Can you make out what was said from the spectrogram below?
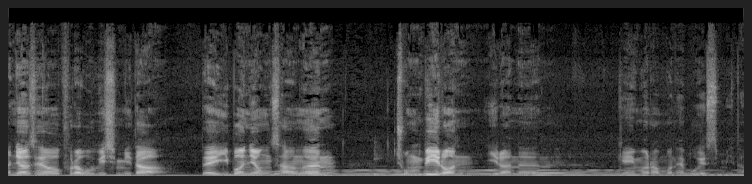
안녕하세요. 브라보빗입니다. 네 이번 영상은 좀비런이라는 게임을 한번 해보겠습니다.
